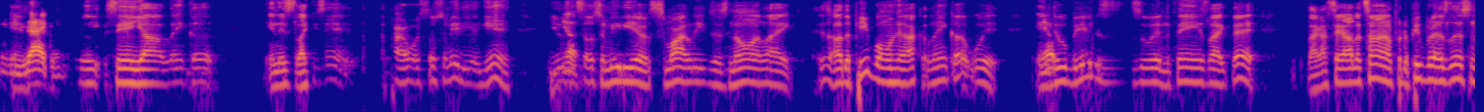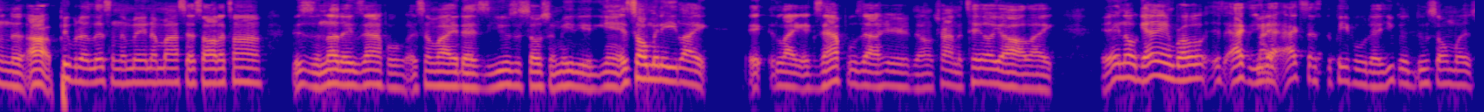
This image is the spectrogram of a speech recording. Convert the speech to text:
Exactly. seeing y'all link up, and it's like you said, the power of social media again. Using yep. social media smartly, just knowing like there's other people on here I could link up with and yep. do business with and things like that. Like I say all the time, for the people that's listening to our uh, people that listen to Millionaire Mindsets all the time, this is another example of somebody that's using social media again. It's so many like it, like examples out here that I'm trying to tell y'all. Like it ain't no game, bro. It's actually you got access to people that you could do so much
